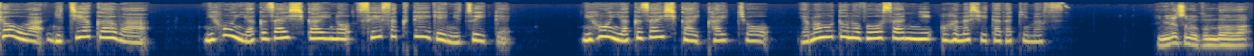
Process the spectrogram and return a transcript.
今日は日薬アワー日本薬剤師会の政策提言について日本薬剤師会会長山本信夫さんにお話しいただきます。皆様こんばんは。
